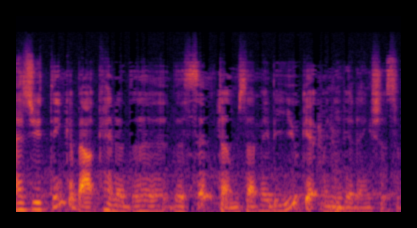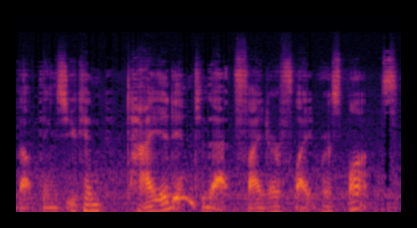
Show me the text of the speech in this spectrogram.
As you think about kind of the, the symptoms that maybe you get when you get anxious about things, you can tie it into that fight or flight response.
